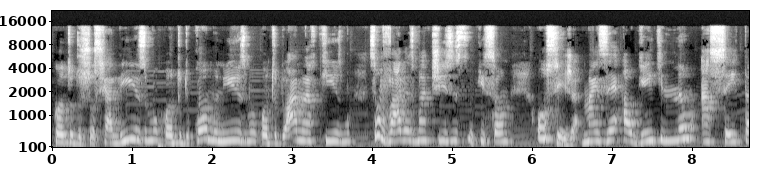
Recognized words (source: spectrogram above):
quanto do socialismo, quanto do comunismo, quanto do anarquismo. São várias matizes que são, ou seja, mas é alguém que não aceita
